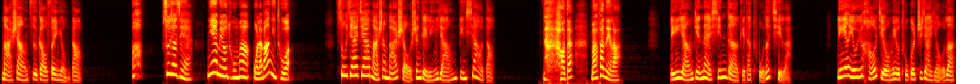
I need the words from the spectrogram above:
马上自告奋勇道：“啊，苏小姐。”你也没有涂吗？我来帮你涂。苏佳佳马上把手伸给林阳，并笑道：“ 好的，麻烦你了。”林阳便耐心的给她涂了起来。林阳由于好久没有涂过指甲油了，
